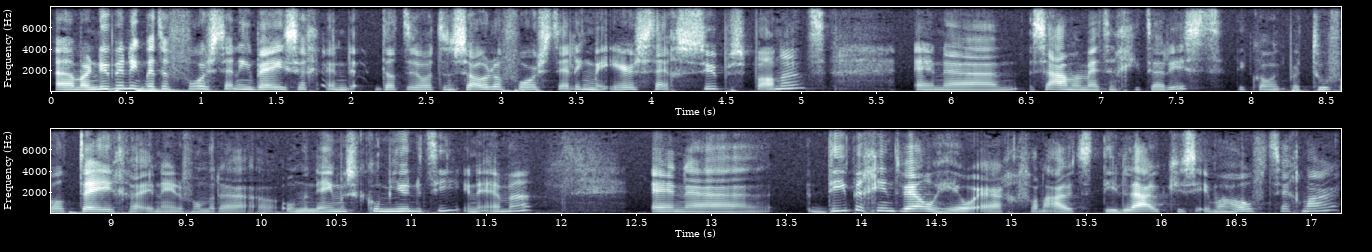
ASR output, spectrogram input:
Eh, maar nu ben ik met een voorstelling bezig en dat wordt een solo-voorstelling. Mijn eerste, echt super spannend. En eh, samen met een gitarist, die kwam ik per toeval tegen in een of andere eh, ondernemerscommunity in Emmen. En die begint wel heel erg vanuit die luikjes in mijn hoofd, zeg maar.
